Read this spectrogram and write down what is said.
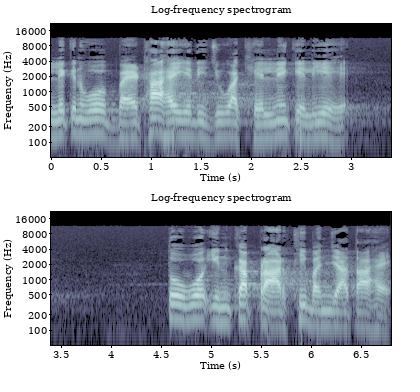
लेकिन वो बैठा है यदि जुआ खेलने के लिए तो वो इनका प्रार्थी बन जाता है।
